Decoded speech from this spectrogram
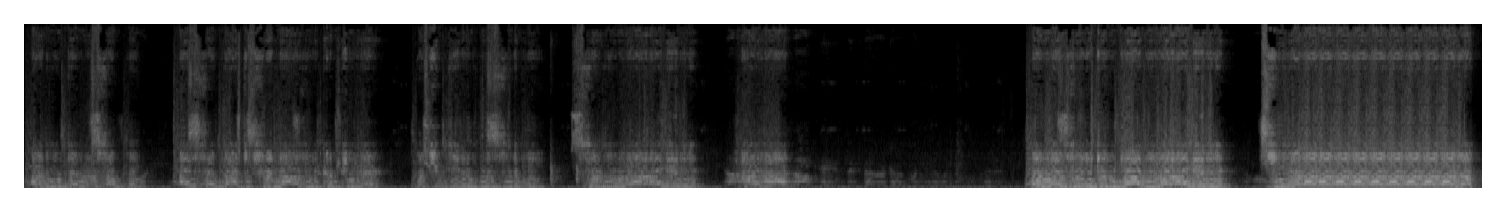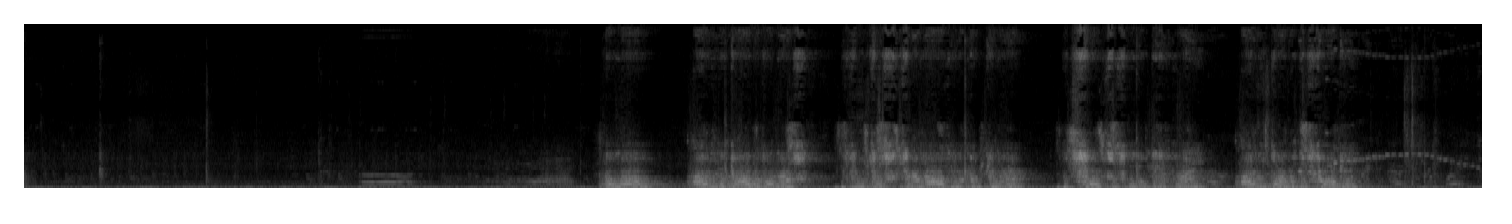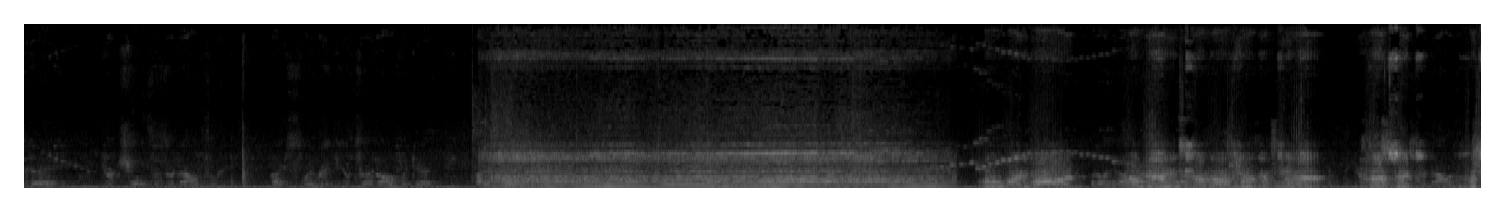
Have you or something? I said not to turn off your computer, but you didn't listen to me. So you are an idiot. Ha ha. Oh, Unless Lincoln God, you are an idiot. I'm the god of others. You can just turn off your computer. This house is going to be free. I'm done with this problem.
